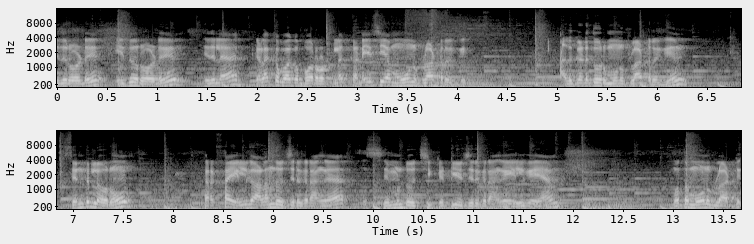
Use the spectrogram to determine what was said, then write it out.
இது ரோடு இது ரோடு இதில் கிழக்கு பார்க்க போகிற ரோட்டில் கடைசியாக மூணு பிளாட் இருக்குது அதுக்கடுத்து ஒரு மூணு பிளாட் இருக்குது சென்டரில் வரும். கரெக்டாக எல்கை அளந்து வச்சுருக்கிறாங்க. சிமெண்ட் வச்சு கட்டி வச்சுருக்கிறாங்க எல்கையை மொத்தம் மூணு பிளாட்டு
